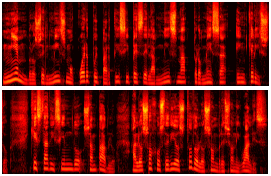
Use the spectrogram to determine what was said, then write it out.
miembros del mismo cuerpo y partícipes de la misma promesa en Cristo. ¿Qué está diciendo San Pablo? A los ojos de Dios todos los hombres son iguales.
